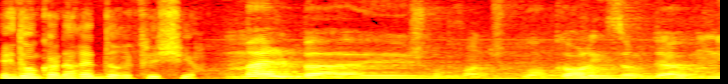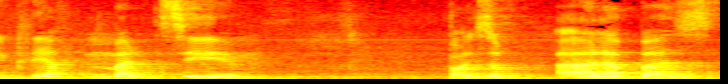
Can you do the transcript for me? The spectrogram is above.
Et donc on arrête de réfléchir. Mal, bah, euh, je reprends du coup encore l'exemple de la bombe nucléaire. Mal, c'est. Par exemple, à la base,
